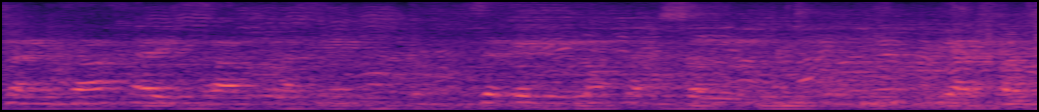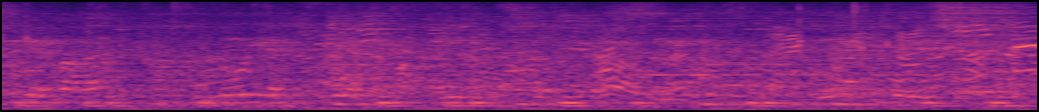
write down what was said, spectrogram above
שאני אקח את העזרה שלכם, זה בלמלוא את הקסמים. כי השפעתי לבד לא יצליח בחיים. הנה,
